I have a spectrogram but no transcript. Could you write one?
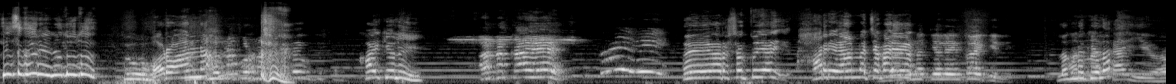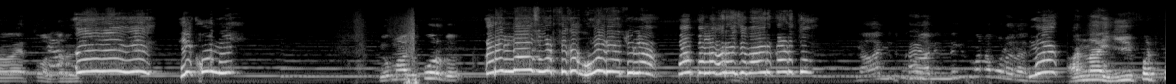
हेच घर आहे ना तुझं? अरे अण्णा. लग्न करून आता काय केलंय? अण्णा काय आहे? ए, अरे सांग तू हारे अण्णाच्या गाड्या लग्न केलंय काय केले लग्न केलं? काय तुम्हाला परत- हे कोण आहे? ह्यो माझं पोरग. अरे लाज वाटते का? घोडे तुला. बापाला घराच्या बाहेर काढतो. अण्णा ही पटत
